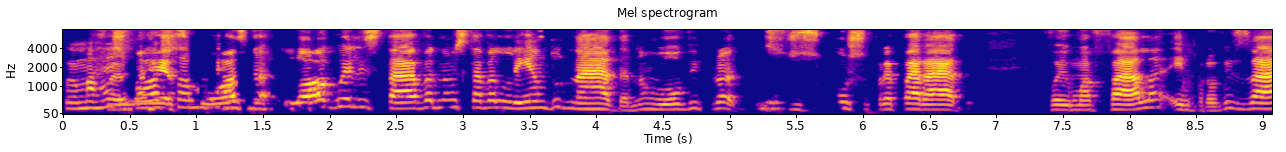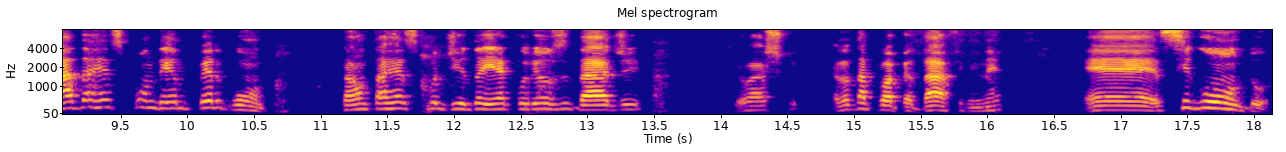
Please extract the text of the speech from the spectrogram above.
Foi uma foi resposta. Uma resposta logo ele estava, não estava lendo nada, não houve discurso preparado. Foi uma fala improvisada respondendo perguntas. Então está respondida aí a curiosidade, que eu acho que era da própria Daphne, né? É, segundo,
